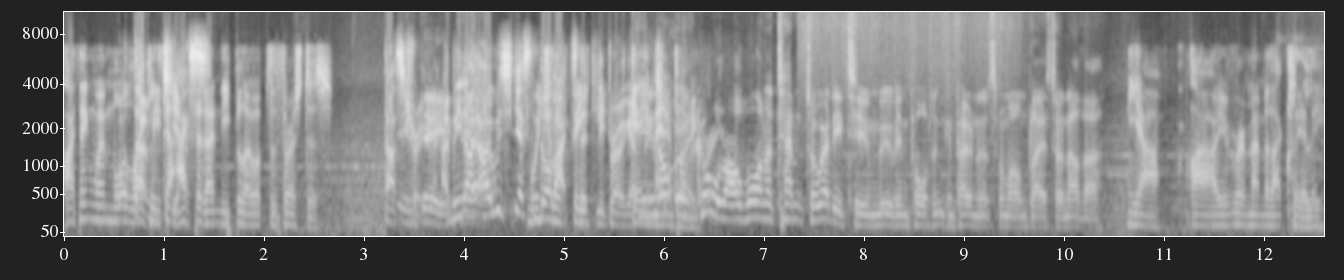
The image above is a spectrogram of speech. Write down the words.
I think we're more Well, likely to yes. accidentally blow up the thrusters. That's true. I mean, I, yeah. I would suggest Which not would be accidentally blowing game Do you not ending. up. recall our one attempt already to move important components from one place to another? Yeah, I remember that clearly.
